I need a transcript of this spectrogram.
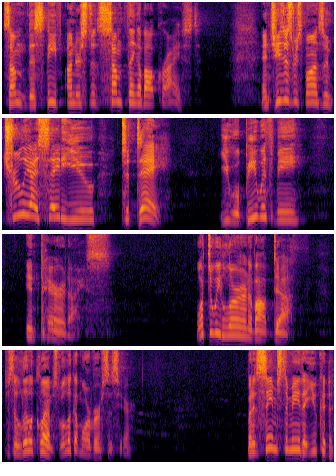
Some, this thief understood something about Christ. And Jesus responds to him, Truly I say to you, today you will be with me in paradise. What do we learn about death? Just a little glimpse. We'll look at more verses here. But it seems to me that you could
